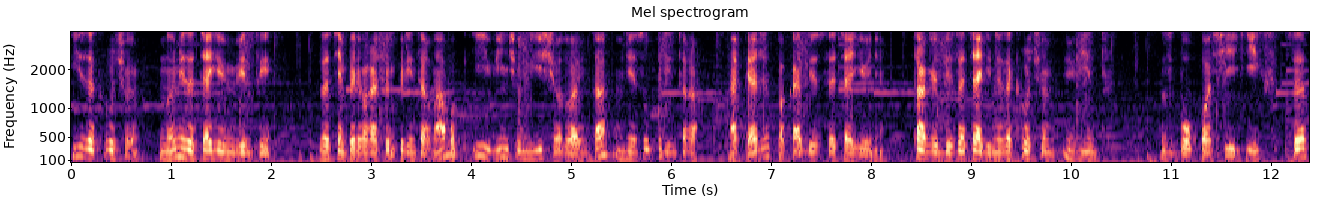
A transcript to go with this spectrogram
и закручиваем, но не затягиваем винты. Затем переворачиваем принтер на бок и винчиваем еще два винта внизу принтера, опять же пока без затягивания. Также без затягивания закручиваем винт сбоку оси XZ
